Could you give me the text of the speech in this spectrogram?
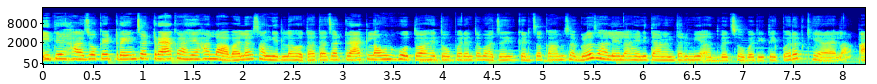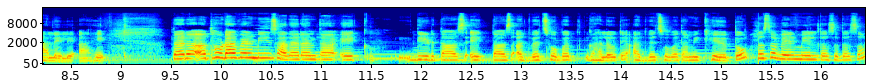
इथे हा जो काही ट्रेनचा ट्रॅक आहे हा लावायला सांगितला होता. त्याचा ट्रॅक लावून होतो आहे तोपर्यंत माझं इकडचं काम सगळं झालेलं आहे आणि त्यानंतर मी अद्वैतसोबत इथे परत खेळायला आलेले आहे. तर थोडा वेळ मी साधारणतः एक दीड तास एक तास अद्वैतसोबत घालवते. अद्वैतसोबत आम्ही खेळतो. जसं वेळ मिळेल तसं तसं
